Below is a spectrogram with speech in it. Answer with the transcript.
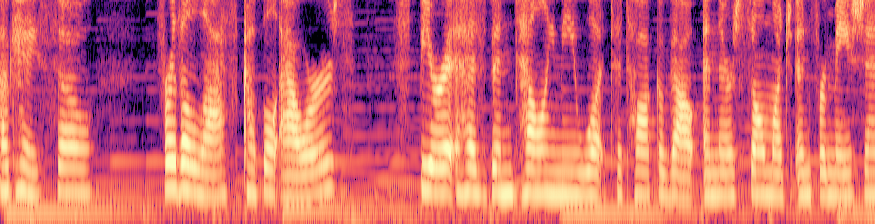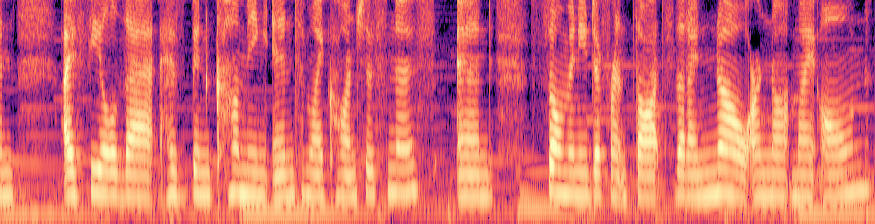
Okay, so for the last couple hours, Spirit has been telling me what to talk about, and there's so much information I feel that has been coming into my consciousness, and so many different thoughts that I know are not my own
